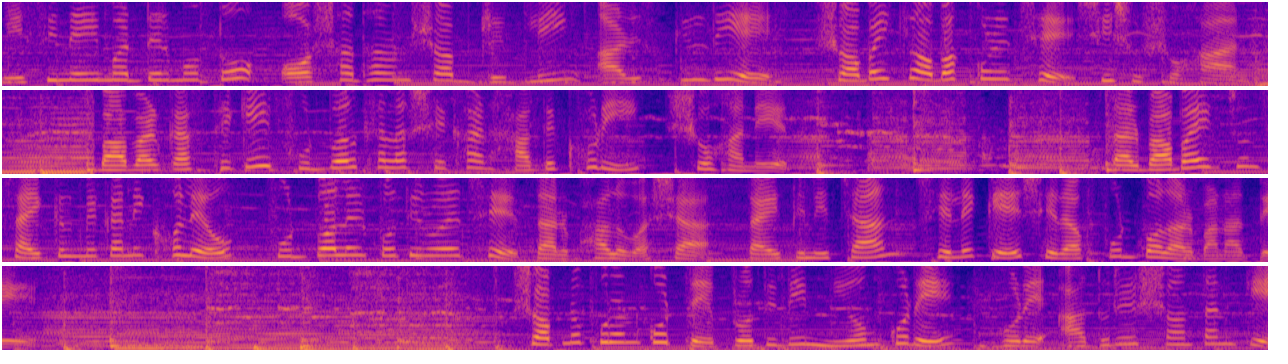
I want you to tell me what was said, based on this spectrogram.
মেসি নেইমারদের মতো অসাধারণ সব ড্রিবলিং আর স্কিল দিয়ে সবাইকে অবাক করেছে শিশু সোহান। বাবার কাছ থেকেই ফুটবল খেলা শেখার হাতে খড়ি সোহানের। তার বাবা একজন সাইকেল মেকানিক হলেও ফুটবলের প্রতি রয়েছে তার ভালোবাসা। তাই তিনি চান ছেলেকে সেরা ফুটবলার বানাতে। স্বপ্ন পূরণ করতে প্রতিদিন নিয়ম করে ভোরে আদরের সন্তানকে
